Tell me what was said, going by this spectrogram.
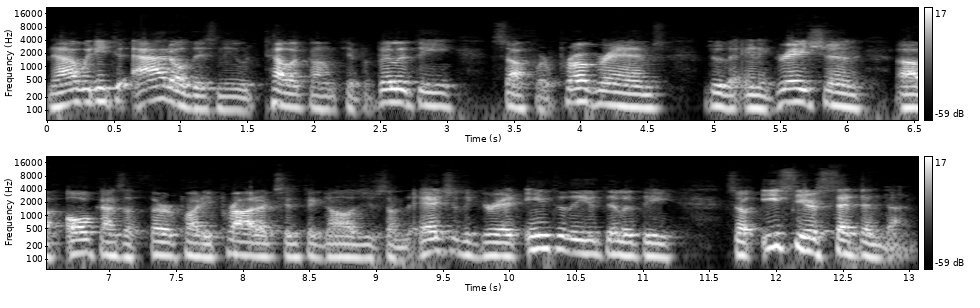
Now we need to add all this new telecom capability, software programs, do the integration of all kinds of third-party products and technologies on the edge of the grid into the utility. So easier said than done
